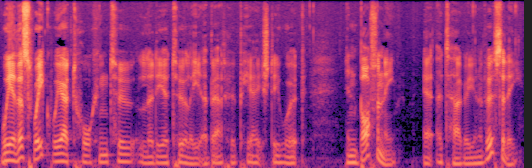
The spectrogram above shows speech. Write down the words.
where this week we are talking to Lydia Turley about her PhD work in botany at Otago University.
